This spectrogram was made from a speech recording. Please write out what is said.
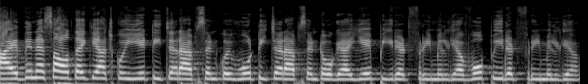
आए दिन ऐसा होता है कि आज कोई ये टीचर एबसेंट कोई वो टीचर एबसेंट हो गया, ये पीरियड फ्री मिल गया, वो पीरियड फ्री मिल गया।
